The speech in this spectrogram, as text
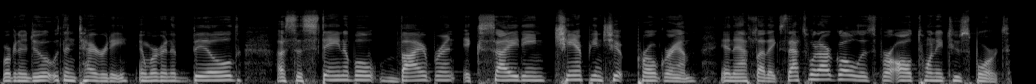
We're going to do it with integrity, and we're going to build a sustainable, vibrant, exciting championship program in athletics. That's what our goal is for all 22 sports.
